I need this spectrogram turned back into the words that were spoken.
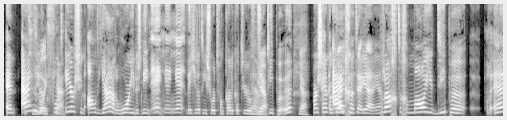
En eindelijk, voice, voor ja. het eerst in al die jaren, hoor je dus niet... Nee, nee, nee, weet je, dat hij een soort van karikatuur Ja. van zo'n type... hè? Ja. Maar zijn Voor eigen prachtige, mooie, diepe, eh, hè,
